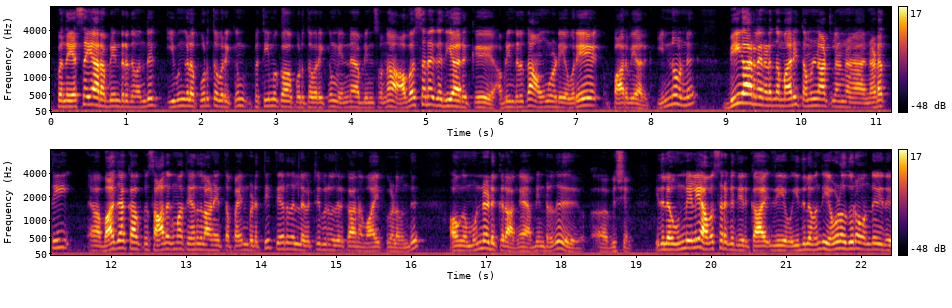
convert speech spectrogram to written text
இப்போ இந்த எஸ்ஐஆர் அப்படின்றது வந்து இவங்களை பொறுத்த வரைக்கும் இப்போ திமுகவை பொறுத்த வரைக்கும் என்ன அப்படின்னு சொன்னால் அவசர இருக்குது அப்படின்றது தான் அவங்களுடைய ஒரே பார்வையாக இருக்குது இன்னொன்று பீகாரில் நடந்த மாதிரி தமிழ்நாட்டில் ந- நடத்தி பாஜகவுக்கு சாதகமா தேர்தல் ஆணையத்தை பயன்படுத்தி தேர்தலில் வெற்றி பெறுவதற்கான வாய்ப்புகளை வந்து அவங்க முன்னெடுக்கிறாங்க அப்படின்றது விஷயம். இதுல உண்மையிலேயே அவசர கதி இருக்கா? இது இதுல வந்து எவ்வளவு தூரம் வந்து இது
